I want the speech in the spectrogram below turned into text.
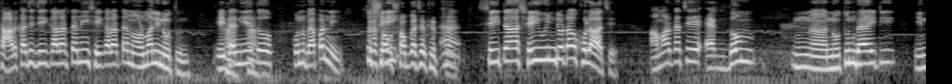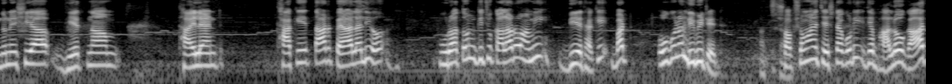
তার কাছে যেই কালারটা নেই সেই কালারটা নর্মালি নতুন। এটা হ্যাঁ, নিয়ে হ্যাঁ। তো কোনো ব্যাপার নেই। তো সেই সব গাছের ক্ষেত্রে। হ্যাঁ সেইটা সেই উইন্ডোটাও খোলা আছে। আমার কাছে একদম নতুন ভ্যারাইটি ইন্দোনেশিয়া ভিয়েতনাম থাইল্যান্ড থাকে তার প্যারালালিও পুরাতন কিছু কালারও আমি দিয়ে থাকি বাট ওগুলো লিমিটেড আচ্ছা। সবসময় চেষ্টা করি যে ভালো গাছ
